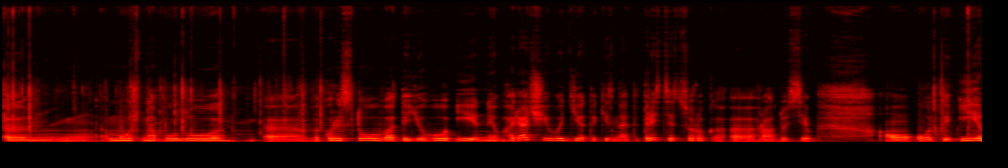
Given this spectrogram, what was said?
ем, можна було е, використовувати його і не в гарячій воді, а такі, знаєте, 30-40 е, градусів. От, і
